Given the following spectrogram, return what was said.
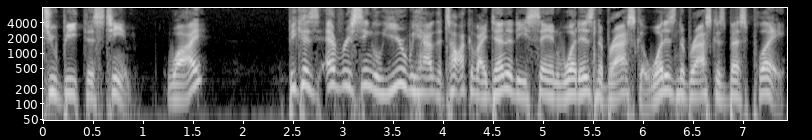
to beat this team. Why? Because every single year we have the talk of identity saying, what is Nebraska? What is Nebraska's best play?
